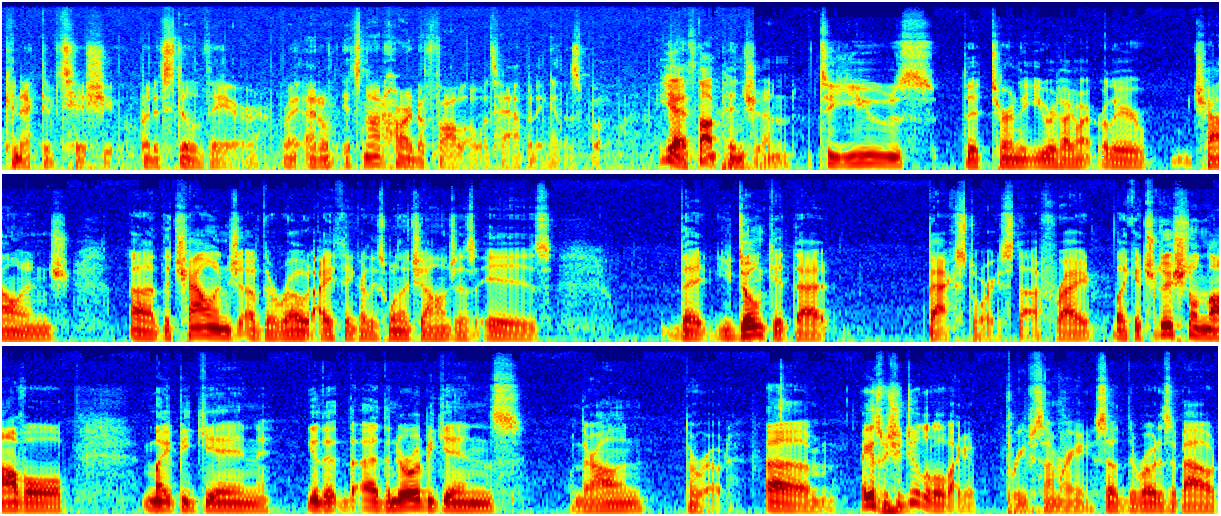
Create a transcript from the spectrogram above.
connective tissue but it's still there right i don't it's not hard to follow what's happening in this book Yeah, it's not pinching. To use the term that you were talking about earlier, challenge. Uh, the challenge of the road, I think, or at least one of the challenges, is that you don't get that backstory stuff, right? Like a traditional novel might begin. You know, the the, uh, the begins when they're on the road. Um, I guess we should do a little like a brief summary. So the road is about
